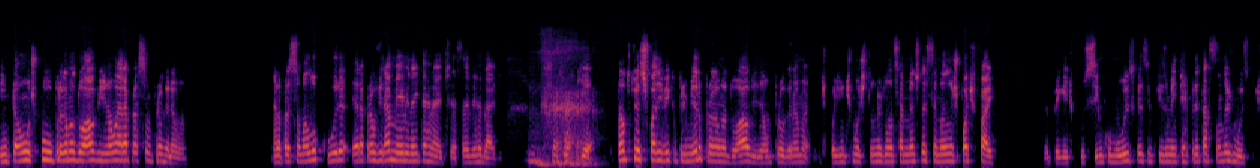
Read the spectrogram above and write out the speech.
Então, tipo, o programa do Alves não era para ser um programa. Era para ser uma loucura, era para eu virar meme na internet, essa é a verdade. Porque tanto que vocês podem ver que o primeiro programa do Alves é um programa, tipo, a gente mostrou nos lançamentos da semana no Spotify. Eu peguei, tipo, cinco músicas e fiz uma interpretação das músicas.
